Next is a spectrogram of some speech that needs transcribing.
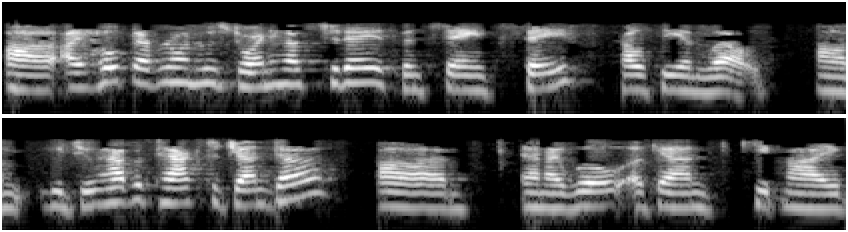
Uh, I hope everyone who's joining us today has been staying safe, healthy, and well. Um, we do have a packed agenda, uh, and I will, again, keep my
